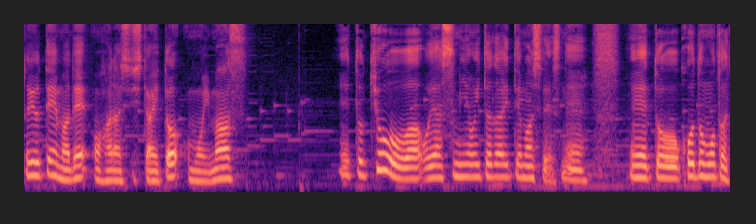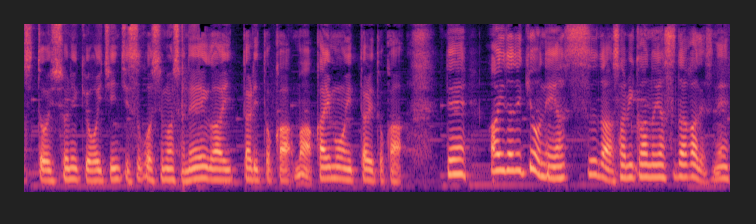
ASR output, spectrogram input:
というテーマでお話ししたいと思います。えっ、と今日はお休みをいただいてましてですねえっ、と子供たちと一緒に今日一日過ごしましたね。映画行ったりとかまあ買い物行ったりとかで間で今日ね安田サビカの安田がですね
